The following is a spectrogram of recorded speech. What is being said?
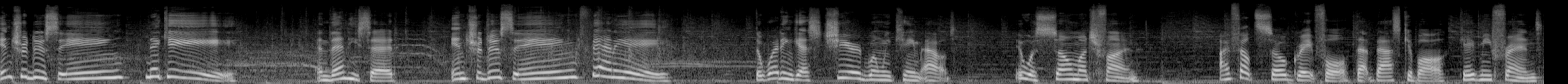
Introducing Nikki! And then he said, Introducing Fanny! The wedding guests cheered when we came out. It was so much fun. I felt so grateful that basketball gave me friends,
